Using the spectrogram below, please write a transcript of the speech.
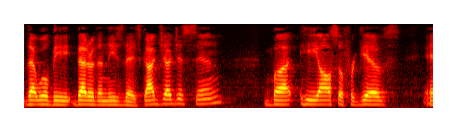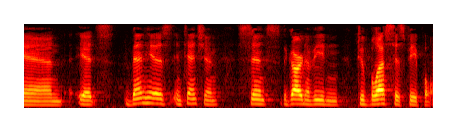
that will be better than these days. God judges sin, but He also forgives, and it's been His intention since the Garden of Eden to bless His people.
